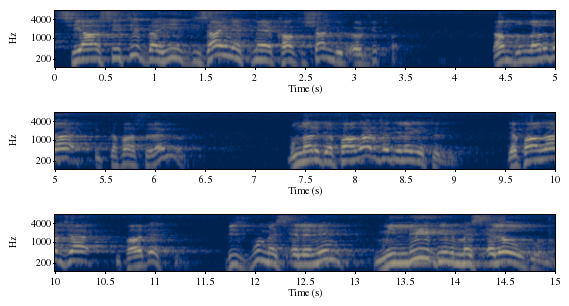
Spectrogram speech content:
siyaseti dahi dizayn etmeye kalkışan bir örgüt var. Ben bunları da ilk defa söylemiyorum. Bunları defalarca dile getirdim. Defalarca ifade ettim. Biz bu meselenin milli bir mesele olduğunu,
